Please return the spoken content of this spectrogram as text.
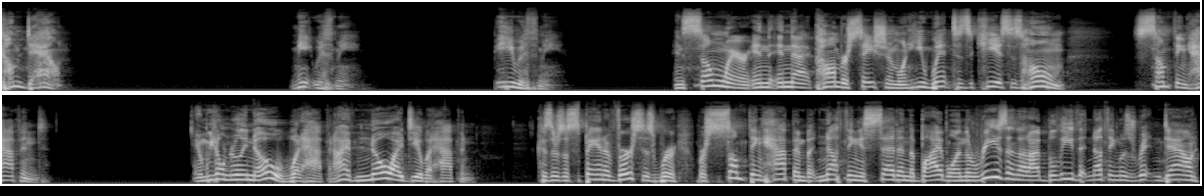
come down, meet with me, be with me. And somewhere in, in that conversation, when he went to Zacchaeus' home, something happened. And we don't really know what happened. I have no idea what happened. Because there's a span of verses where, where something happened, but nothing is said in the Bible. And the reason that I believe that nothing was written down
